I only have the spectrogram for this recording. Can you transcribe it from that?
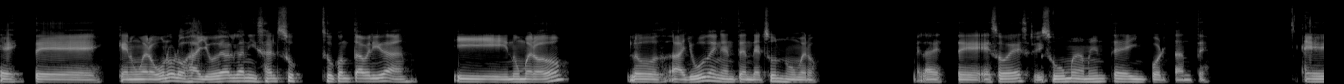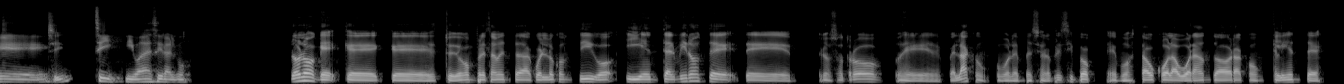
este, que número uno los ayude a organizar su, contabilidad y número dos, los ayuden a entender sus números. ¿verdad? Este, eso es sumamente importante. Eh, sí. Sí, ibas a decir algo. No, no, que, que, que, estoy completamente de acuerdo contigo. Y en términos de, de nosotros, eh, ¿verdad? Como, les mencioné al principio, hemos estado colaborando ahora con clientes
